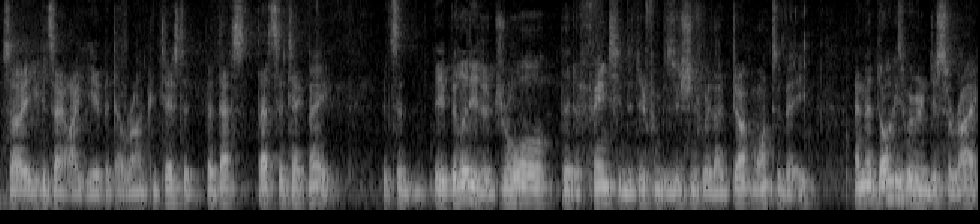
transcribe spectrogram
So you can say, oh yeah, but they were uncontested. But that's that's the technique. It's a, the ability to draw the defence into different positions where they don't want to be. And the doggies were in disarray.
